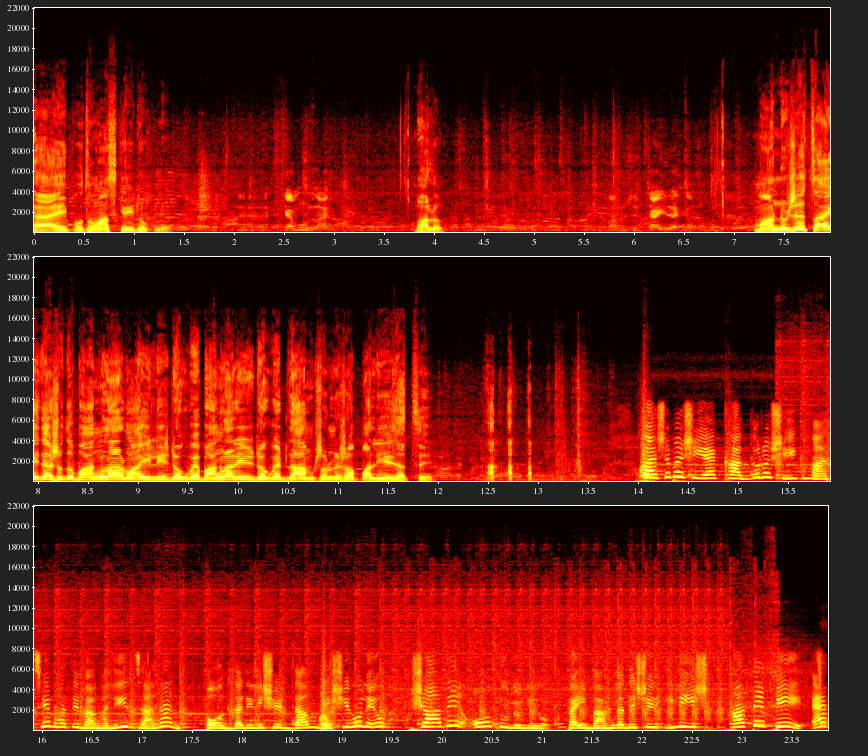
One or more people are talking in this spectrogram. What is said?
হ্যাঁ এই প্রথম আজকেই ঢুকলো। ভালো। মানুষের চাহিদা শুধু বাংলার ইলিশ ঢুকবে বাংলার ইলিশ ঢুকবে দাম শুনলে সব পালিয়ে যাচ্ছে। পাশাপাশি এক খাদ্যরসিক মাছে ভাতে বাঙালি জানান পদ্মার ইলিশের দাম বেশি হলেও স্বাদে অতুলনীয়। তাই বাংলাদেশের ইলিশ হাতে পেয়ে এক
